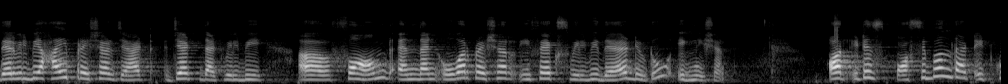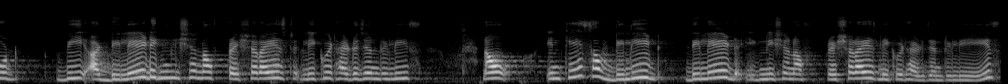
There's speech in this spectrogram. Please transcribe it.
There will be a high pressure jet, jet that will be uh, formed and then overpressure effects will be there due to ignition. Or it is possible that it could be a delayed ignition of pressurized liquid hydrogen release. Now in case of delayed, delayed ignition of pressurized liquid hydrogen release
